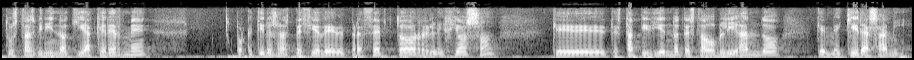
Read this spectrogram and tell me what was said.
tú estás viniendo aquí a quererme porque tienes una especie de precepto religioso que te está pidiendo, te está obligando que me quieras a mí.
